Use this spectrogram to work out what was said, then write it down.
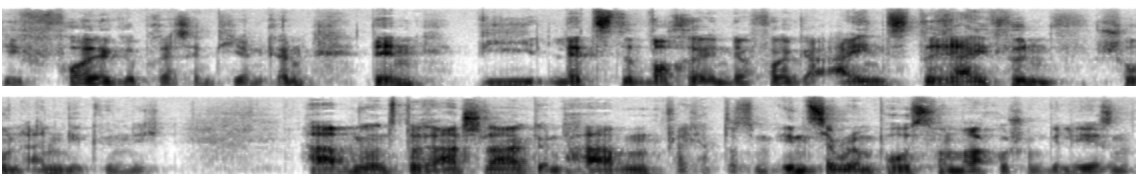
die Folge präsentieren können. Denn wie letzte Woche in der Folge 135 schon angekündigt, haben wir uns beratschlagt und haben, vielleicht habt ihr das im Instagram-Post von Marco schon gelesen,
